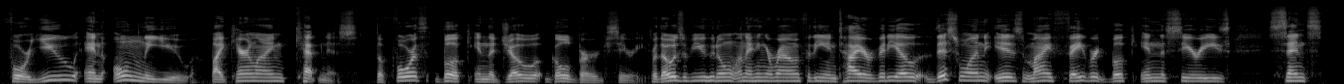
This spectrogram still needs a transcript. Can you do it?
For You and Only You by Caroline Kepnes, the fourth book in the Joe Goldberg series. For those of you who don't want to hang around for the entire video, this one is my favorite book in the series since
